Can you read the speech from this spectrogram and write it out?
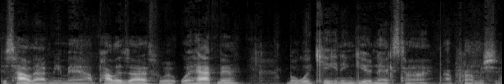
Just holler at me, man. I apologize for what happened, but we're kicking in gear next time. I promise you.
